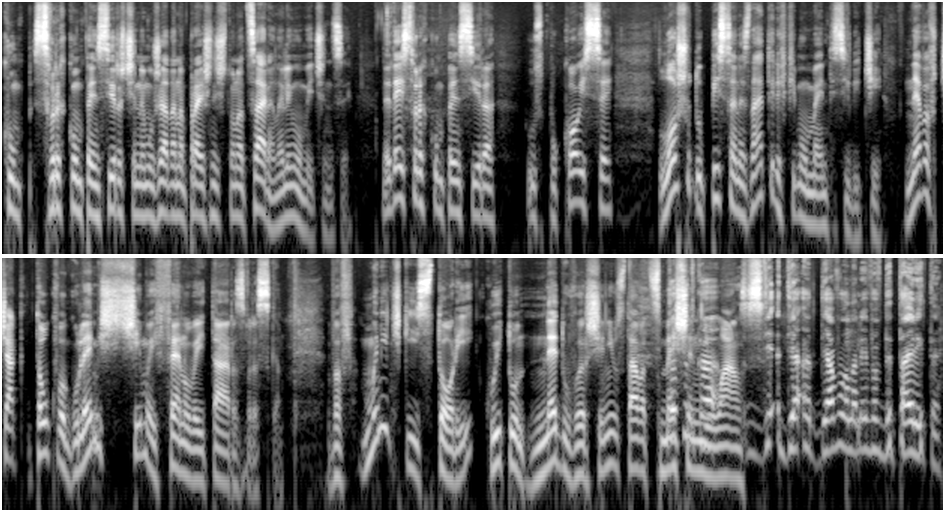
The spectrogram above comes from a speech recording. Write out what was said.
комп, свръхкомпенсираш, че не можа да направиш нищо на царя, нали, момиченце? Не дей свръхкомпенсира, успокой се. Лошото писане, знаете ли в какви моменти си личи? Не в чак толкова големи, ще има и фенове и тая развръзка. В мънички истории, които недовършени, остават смешен така, нюанс. Дя, дя, дявол, нали, в детайлите.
